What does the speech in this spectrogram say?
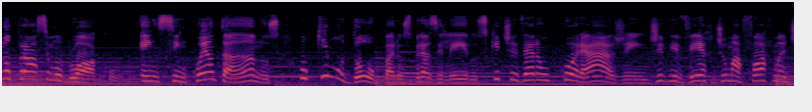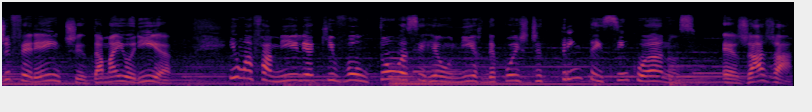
No próximo bloco, em 50 anos, o que mudou para os brasileiros que tiveram coragem de viver de uma forma diferente da maioria? E uma família que voltou a se reunir depois de 35 anos. É já já.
